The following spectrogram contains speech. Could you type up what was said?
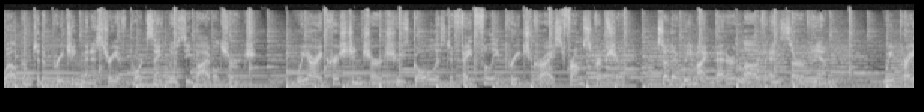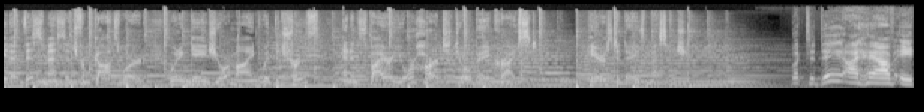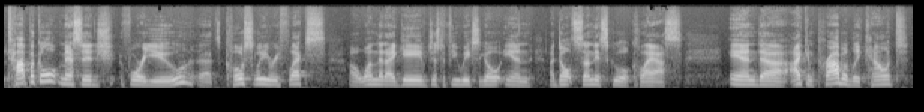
Welcome to the preaching ministry of Port St. Lucie Bible Church. We are a Christian church whose goal is to faithfully preach Christ from Scripture so that we might better love and serve Him. We pray that this message from God's Word would engage your mind with the truth and inspire your heart to obey Christ. Here's today's message. But today I have a topical message for you that closely reflects uh, one that I gave just a few weeks ago in adult Sunday school class. And uh, I can probably count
